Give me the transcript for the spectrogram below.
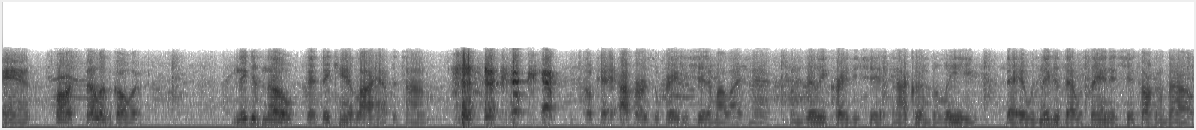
And as far as fellas go, niggas know that they can't lie half the time. Okay, I've heard some crazy shit in my life, man. Some really crazy shit, and I couldn't believe that it was niggas that was saying this shit, talking about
